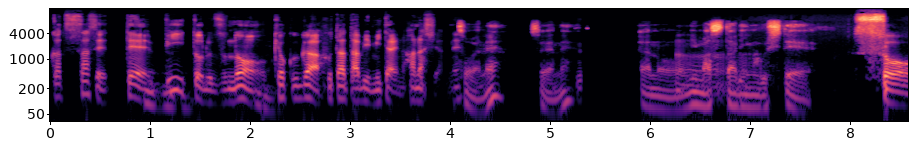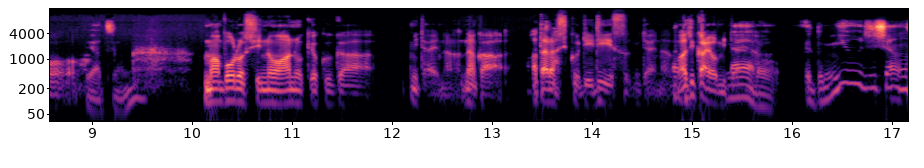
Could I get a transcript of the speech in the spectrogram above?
活させてうんビートルズの曲が再びみたいな話やね。そうやね。そうやね。あのう、んリマスタリングしてそう。やつやね。幻のあの曲が、みたいな、なんか、新しくリリースみたいな、マジかよみたいな。な。えっと、ミュージシャン好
